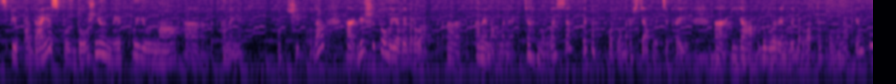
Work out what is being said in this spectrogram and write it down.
співпадає з поздовжньою ниткою на тканині. От чітко, да? Більше того, я вибрала тканина в мене тягнулася. Видно, от вона розтягується краї. Я дублерин вибрала в такому напрямку,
